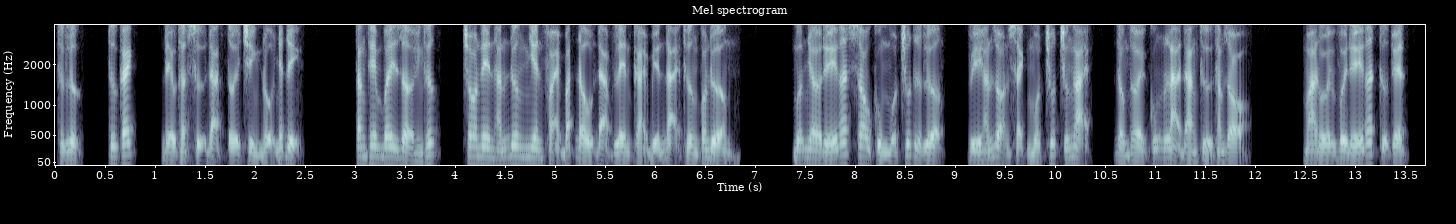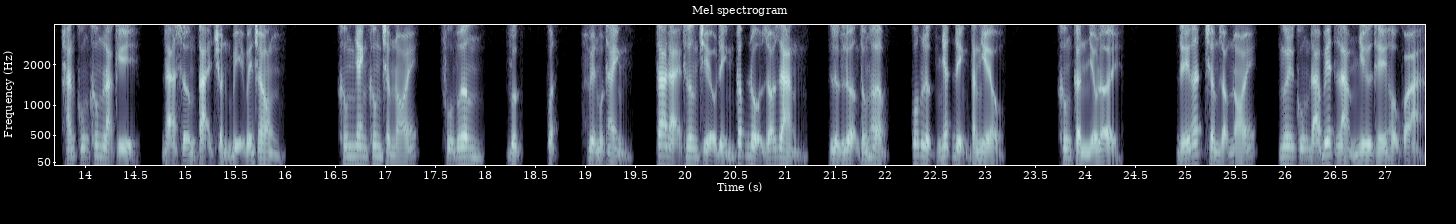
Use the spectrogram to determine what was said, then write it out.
thực lực, tư cách đều thật sự đạt tới trình độ nhất định. Tăng thêm bây giờ hình thức, cho nên hắn đương nhiên phải bắt đầu đạp lên cải biến đại thương con đường. Mượn nhờ đế ất sau cùng một chút lực lượng, vì hắn dọn sạch một chút chướng ngại, đồng thời cũng là đang thử thăm dò. Mà đối với đế ất cự tuyệt, hắn cũng không lạ kỳ, đã sớm tại chuẩn bị bên trong. Không nhanh không chậm nói, phụ vương huyện một thành, ta đại thương triều đỉnh cấp độ rõ ràng, lực lượng thống hợp, quốc lực nhất định tăng nhiều. Không cần nhiều lời. Đế ất trầm giọng nói, ngươi cũng đã biết làm như thế hậu quả.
